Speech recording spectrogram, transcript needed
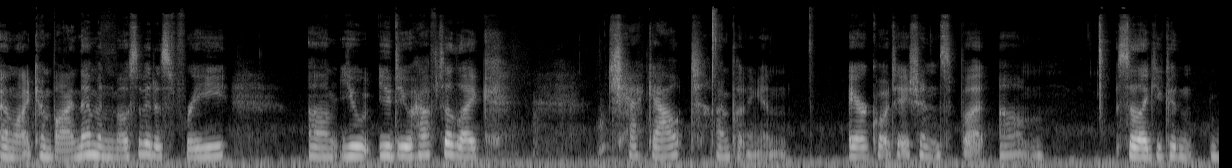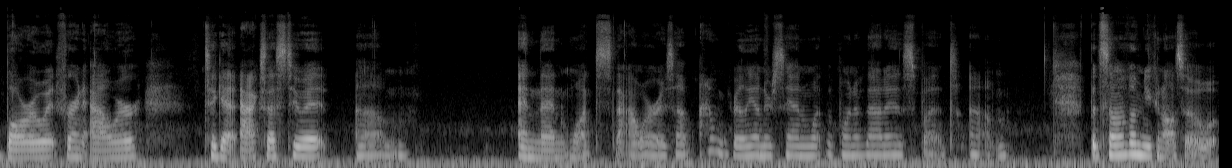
and like combine them and most of it is free. Um, you you do have to like check out. I'm putting in air quotations, but um so like you can borrow it for an hour to get access to it. Um and then once the hour is up, I don't really understand what the point of that is, but um but some of them you can also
